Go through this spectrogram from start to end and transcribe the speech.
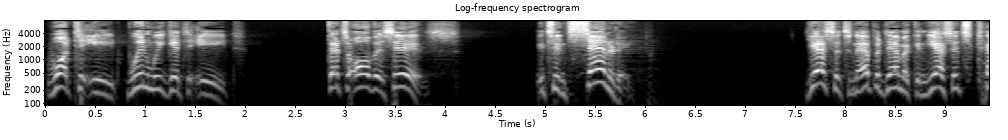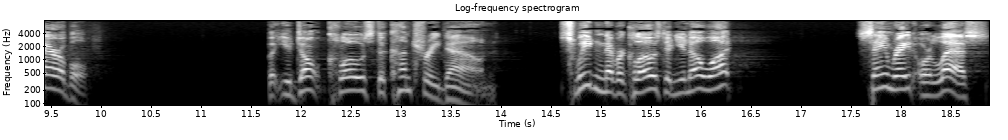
what to eat, when we get to eat. That's all this is. It's insanity. Yes, it's an epidemic, and yes, it's terrible. But you don't close the country down. Sweden never closed, and you know what? Same rate or less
